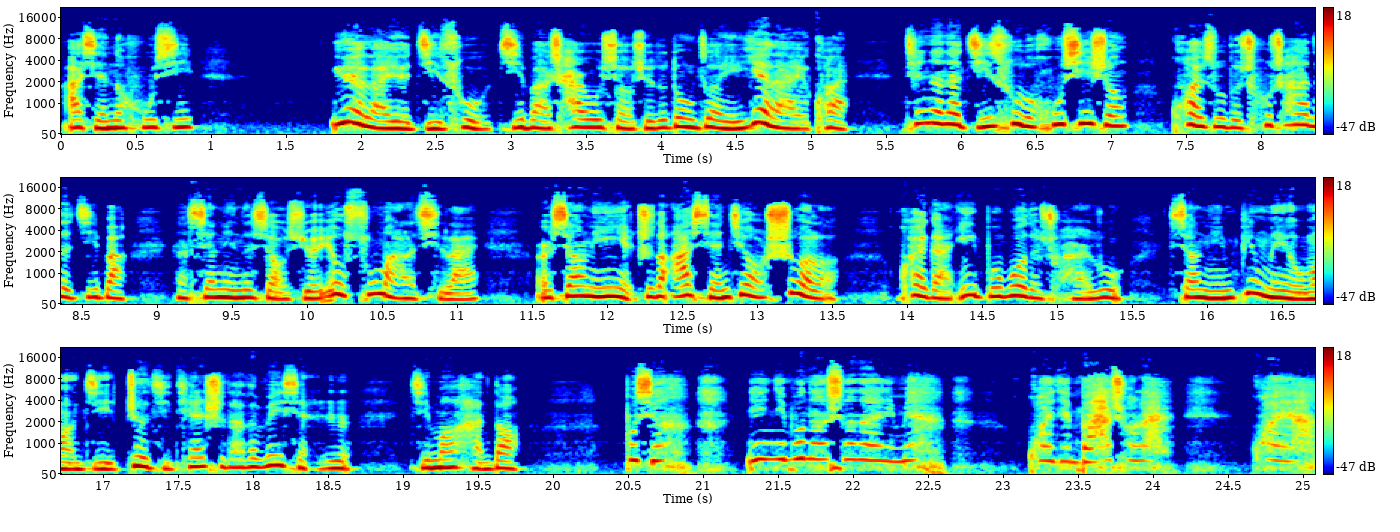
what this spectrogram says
阿贤的呼吸越来越急促，鸡巴插入小穴的动作也越来越快。听着那急促的呼吸声，快速的抽插的鸡巴，让相邻的小穴又酥麻了起来。而香菱也知道阿贤就要射了，快感一波波的传入。香菱并没有忘记这几天是她的危险日，急忙喊道：“不行，你你不能射在里面，快点拔出来，快呀！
